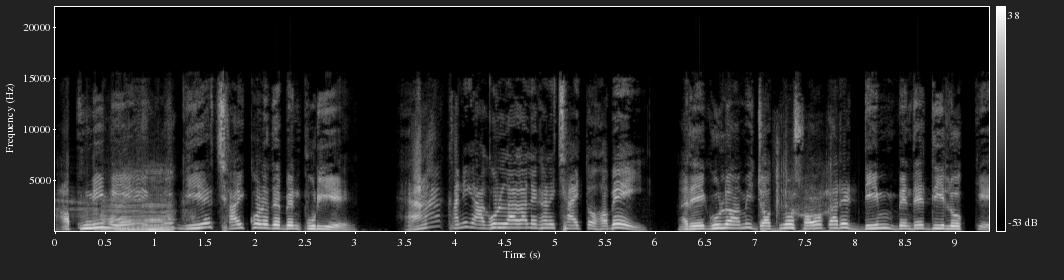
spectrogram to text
আপনি এগুলো গিয়ে ছাই করে দেবেন পুড়িয়ে। হ্যাঁ খানিক আগুন লাগালে খানিক ছাই তো হবেই। আর এগুলো আমি যত্ন সহকারে ডিম বেঁধে দিই লোককে।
